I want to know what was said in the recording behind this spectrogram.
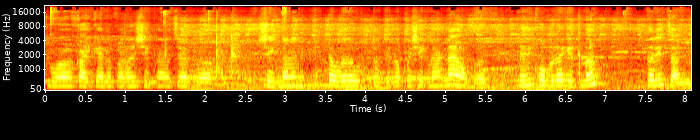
किंवा काही काही लोकांना शेंगदाण्याच्या शेंगदाण्याने पित्त वगैरे उठतं ते लोक शेंगदाणा नाही वापरत. त्यांनी खोबरं घेतलं तरी चालेल.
